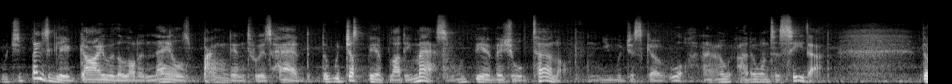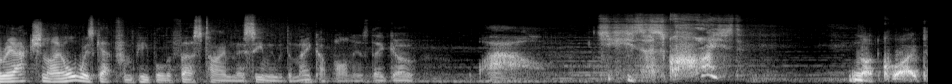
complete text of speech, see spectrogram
which is basically a guy with a lot of nails banged into his head, that would just be a bloody mess and would be a visual turn-off. And you would just go, oh, I, I don't want to see that. The reaction I always get from people the first time they see me with the makeup on is they go, wow. Jesus Christ! Not quite.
